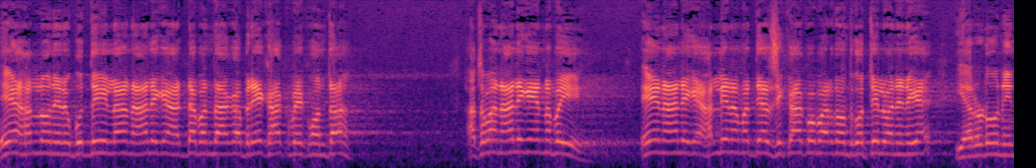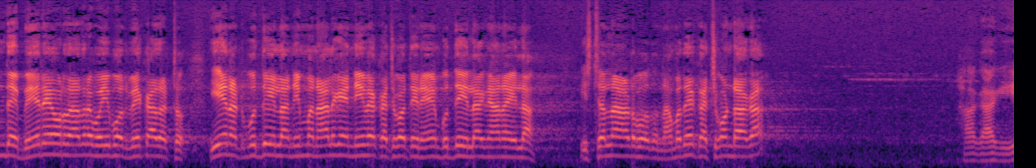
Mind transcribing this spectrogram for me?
ಏ ಹಲ್ಲು, ನಿನಗೆ ಬುದ್ಧಿ ಇಲ್ಲ, ನಾಲಿಗೆ ಅಡ್ಡ ಬಂದಾಗ ಬ್ರೇಕ್ ಹಾಕಬೇಕು ಅಂತ? ಅಥವಾ ನಾಲಿಗೆಯನ್ನು ಬೈ? ಏ ನಾಲಿಗೆ, ಹಲ್ಲಿನ ಮಧ್ಯ ಸಿಕ್ಕಾಕೋಬಾರ್ದು ಅಂತ ಗೊತ್ತಿಲ್ವ ನಿನಗೆ? ಎರಡೂ ನಿಂದೆ, ಬೇರೆಯವ್ರದ್ದಾದ್ರೆ ಒಯ್ಬೋದು ಬೇಕಾದಷ್ಟು. ಏನಟ್ಟು ಬುದ್ಧಿ ಇಲ್ಲ, ನಿಮ್ಮ ನಾಲಿಗೆ ನೀವೇ ಕಚ್ಕೋತೀರಿ. ಏನು ಬುದ್ಧಿ ಇಲ್ಲ, ಜ್ಞಾನ ಇಲ್ಲ. ಇಷ್ಟೆಲ್ಲ ಆಡ್ಬೋದು. ನಮ್ಮದೇ ಕಚ್ಕೊಂಡಾಗ? ಹಾಗಾಗಿ,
